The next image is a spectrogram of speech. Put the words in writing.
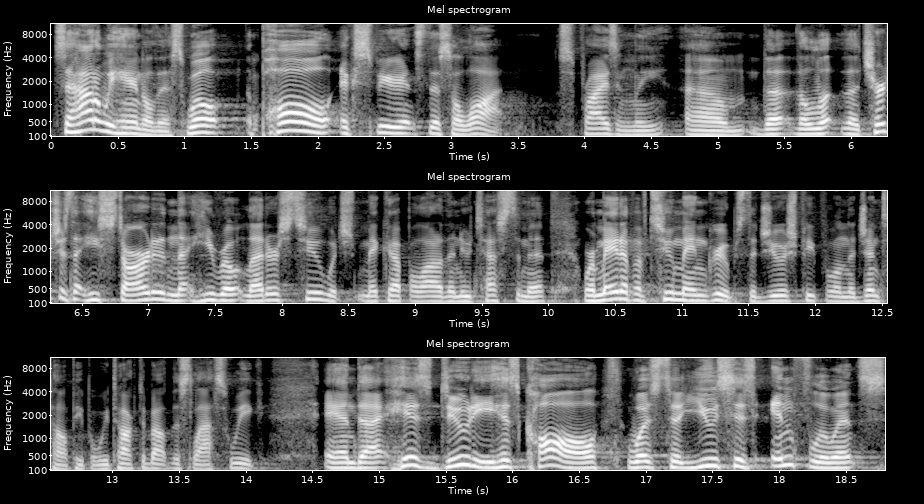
So, how do we handle this? Well, Paul experienced this a lot surprisingly. Um, the, the, the, churches that he started and that he wrote letters to, which make up a lot of the New Testament, were made up of two main groups the Jewish people and the Gentile people. We talked about this last week. And uh, his duty, his call, was to use his influence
